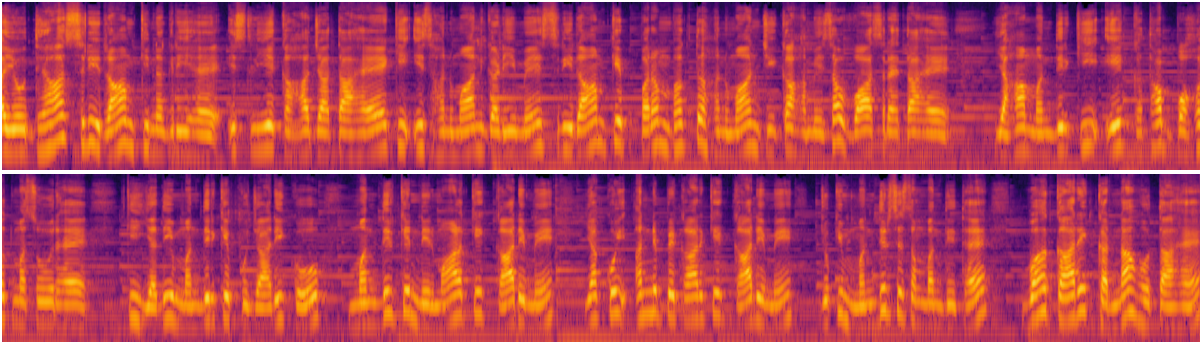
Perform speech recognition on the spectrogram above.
अयोध्या श्री राम की नगरी है, इसलिए कहा जाता है कि इस हनुमान गढ़ी में श्री राम के परम भक्त हनुमान जी का हमेशा वास रहता है। यहाँ मंदिर की एक कथा बहुत मशहूर है कि यदि मंदिर के पुजारी को मंदिर के निर्माण के कार्य में या कोई अन्य प्रकार के कार्य में, जो कि मंदिर से संबंधित है वह कार्य करना होता है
